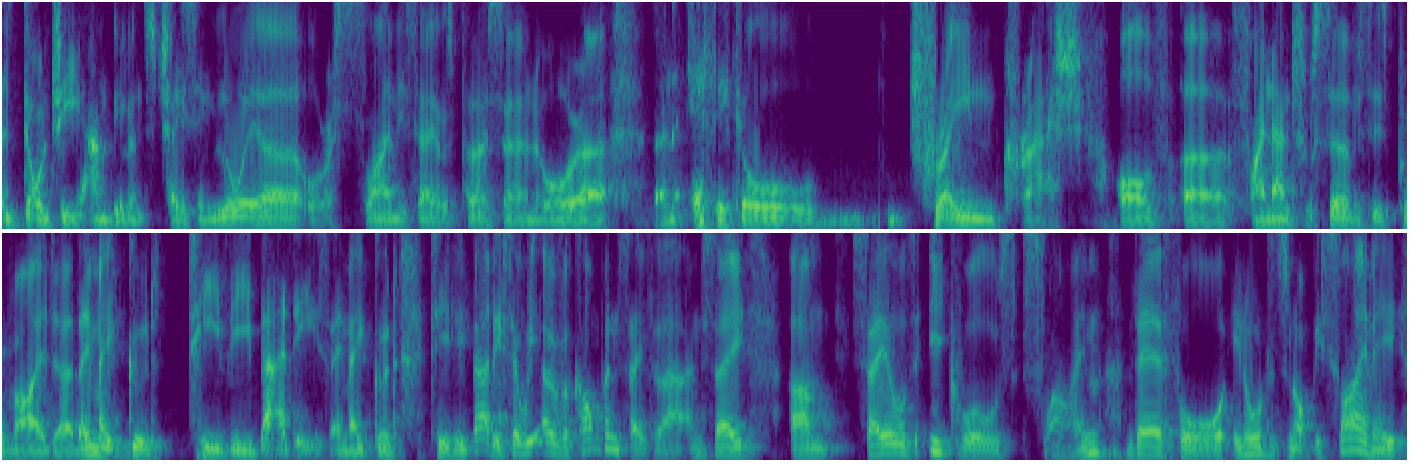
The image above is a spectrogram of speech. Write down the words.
a, dodgy ambulance chasing lawyer or a slimy salesperson or a, an ethical train crash of a financial services provider. They make good TV baddies. They make good TV baddies. So we overcompensate for that and say um, sales equals slime. Therefore, in order to not be slimy,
